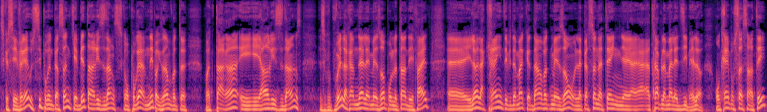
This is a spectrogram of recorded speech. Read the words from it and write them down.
Est-ce que c'est vrai aussi pour une personne qui habite en résidence? Est-ce qu'on pourrait amener, par exemple, votre votre parent est en résidence? Est-ce que vous pouvez le ramener à la maison pour le temps des fêtes? Euh, et là, la crainte, évidemment, que dans votre maison, la personne atteigne, euh, attrape la maladie. Mais là, on craint pour sa santé,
